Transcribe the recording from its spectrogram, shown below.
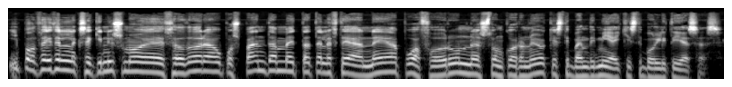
Λοιπόν, θα ήθελα να ξεκινήσουμε, ε, Θεοδόρα, όπως πάντα, με τα τελευταία νέα που αφορούν στον κορονοϊό και στην πανδημία εκεί στην πολιτεία σας.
